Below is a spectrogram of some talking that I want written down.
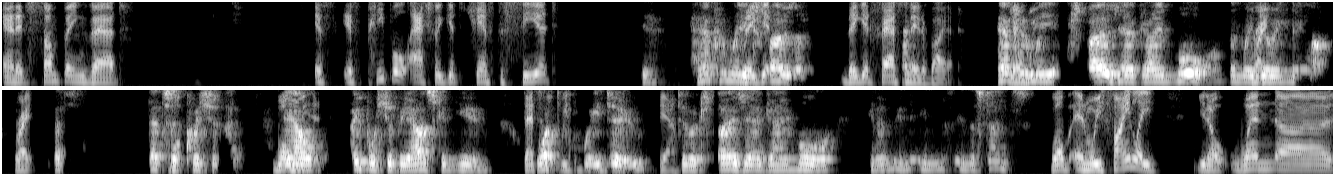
and it's something that if if people actually get the chance to see it, yeah, how can we expose get, it? They get fascinated by it. How you can know, we, we, expose our game more than we're right, doing now? Right. That's that's well, a question that well, now we, people should be asking you that's what, what we, we, do yeah. to expose our game more in, in, in, in the States. Well, and we finally, you know, when, uh,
